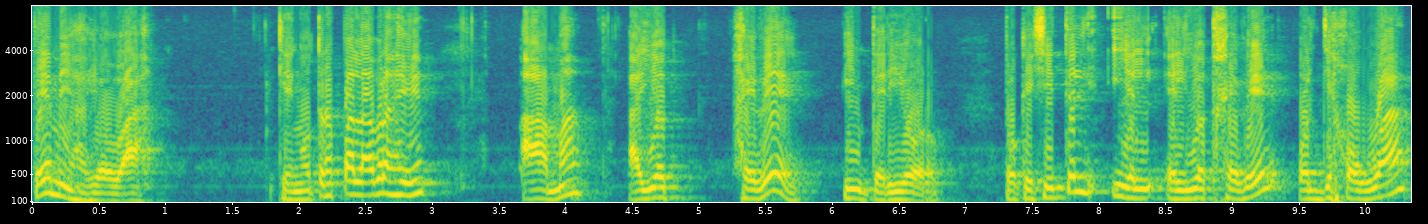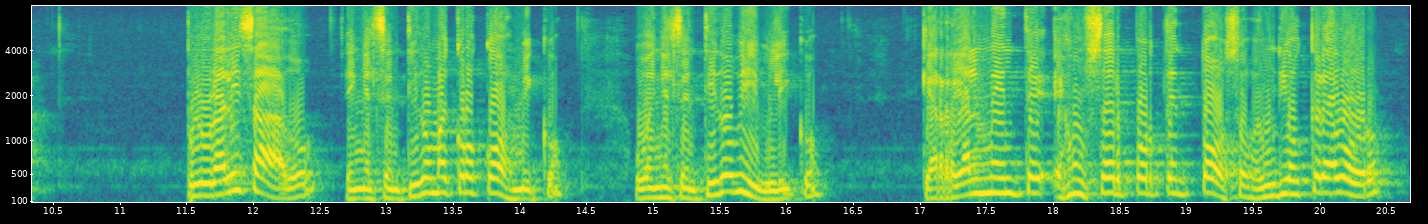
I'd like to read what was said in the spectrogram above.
teme a Jehová, que en otras palabras es ama a Yod interior. Porque existe el, el, el o el Jehová pluralizado en el sentido macrocósmico o en el sentido bíblico, que realmente es un ser portentoso, es un Dios creador,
